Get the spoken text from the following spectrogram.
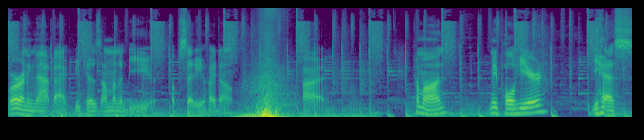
We're running that back because I'm going to be upsetty if I don't. Alright. Come on. Let me pull here. Yes.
